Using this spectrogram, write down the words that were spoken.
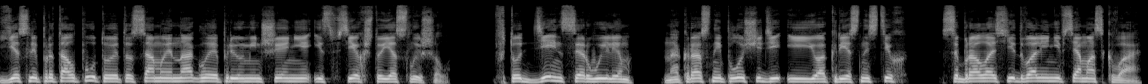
Если про толпу, то это самое наглое преуменьшение из всех, что я слышал. В тот день, сэр Уильям, на Красной площади и ее окрестностях собралась едва ли не вся Москва.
